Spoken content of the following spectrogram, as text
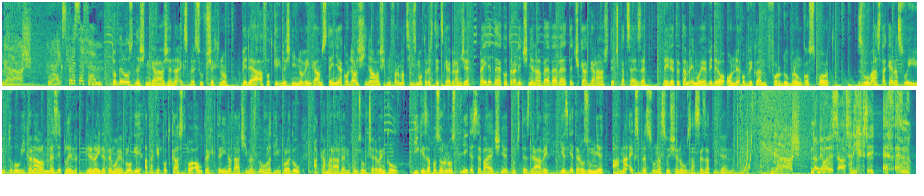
Garáž. Na Express FM. To bylo z dnešní garáže na Expressu všechno. Videa a fotky k dnešním novinkám, stejně jako další nálož informací z motoristické branže, najdete jako tradičně na www.garage.cz. Najdete tam i moje video o neobvyklém Fordu Bronco Sport. Zvu vás také na svůj YouTubeový kanál Meziplyn, kde najdete moje vlogy a taky podcast o autech, který natáčíme s dlouholetým kolegou a kamarádem Honzou Červenkou. Díky za pozornost, mějte se báječně, buďte zdraví, jezděte rozumně a na Expressu naslyšenou zase za týden. Garáž na 90,3 FM.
